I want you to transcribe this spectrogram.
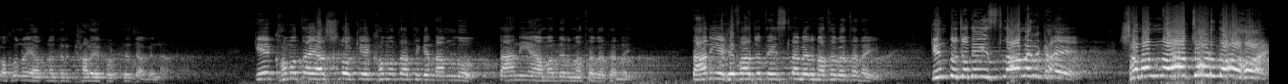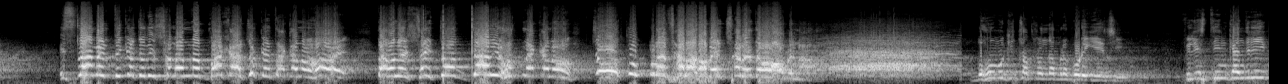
কখনোই আপনাদের ঘাড়ে পড়তে যাবে না। কে ক্ষমতায় আসলো, কে ক্ষমতা থেকে নামলো, তা নিয়ে আমাদের মাথা ব্যথা নাই। তা নিয়ে হেফাজতে ইসলামের মাথা ব্যথা নাই। কিন্তু যদি ইসলামের গায়ে সামান্য আচর দেওয়া হয়, ইসলামের দিকে যদি সামান্য বাঁকা চোখে তাকানো হয়, তাহলে সেই চোখ জারি হোক না কেন, চোখ উপরে ফেলা হবে, ছেড়ে দেওয়া হবে না। বহুমুখী চক্রান্ত আমরা পড়ে গিয়েছি। ফিলিস্তিন কেন্দ্রিক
